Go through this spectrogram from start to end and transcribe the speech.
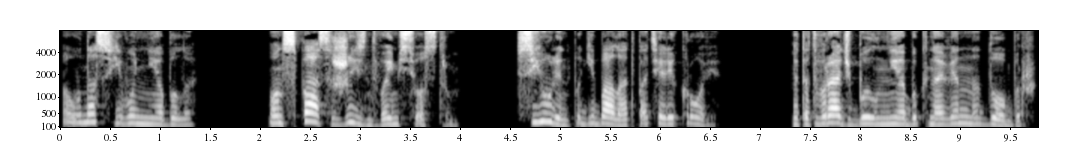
а у нас его не было. Он спас жизнь твоим сестрам. Сьюлин погибала от потери крови. Этот врач был необыкновенно добр.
